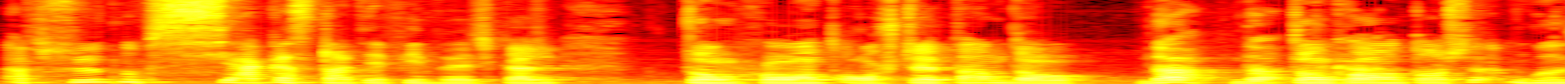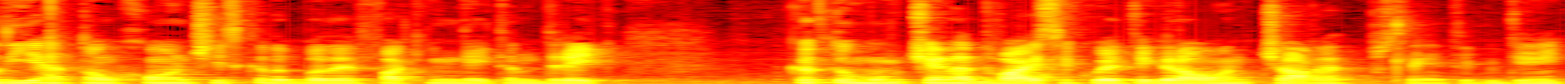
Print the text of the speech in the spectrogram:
абсолютно всяка статия в интернет ще каже Том Холанд още е там долу. Да, да. Том така е. Холанд още... Well, yeah, Том Холанд ще иска да бъде fucking Нейтан Дрейк като момче на 20, което е играл Uncharted последните години.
